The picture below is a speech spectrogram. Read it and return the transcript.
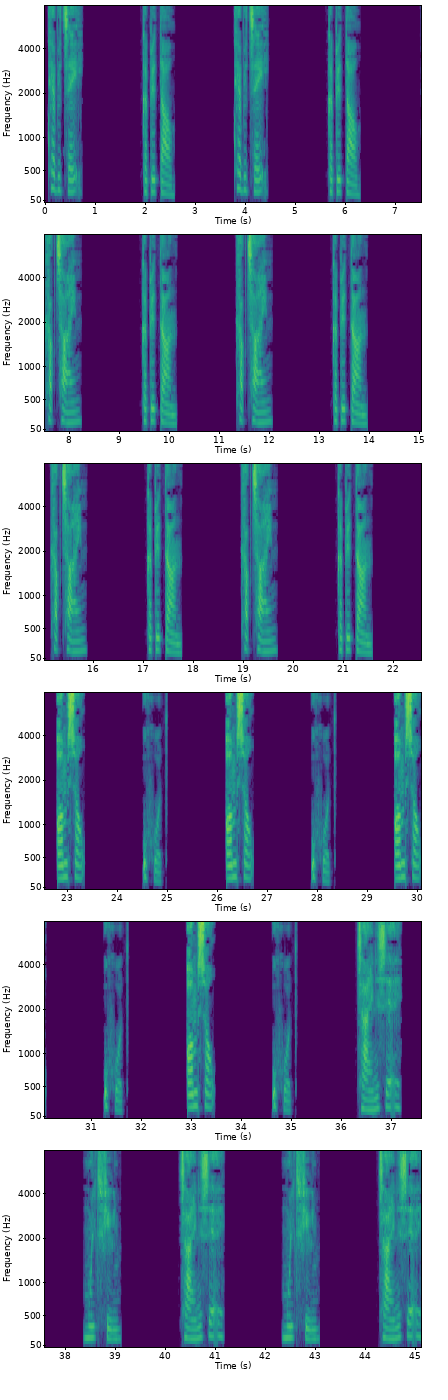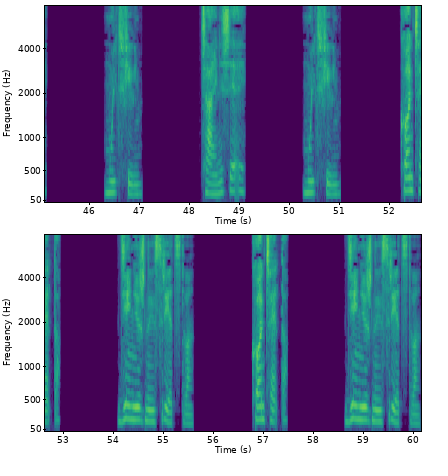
Kapital. Капитал. Kapital. Капитал. Kaptajn. Капитан. Kaptajn. Капитан. Kaptajn. Капитан. Kaptajn. Капитан. Omsorg. Уход. Omsorg. Уход. Omsorg. Уход. Omsorg. Уход. Tegneserie. Мультфильм. Tegneserie. Мультфильм. Tegneserie. Мультфильм. Tegneserie. Мультфильм. Kontanter. Денежные средства. Kontanter. Денежные средства.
